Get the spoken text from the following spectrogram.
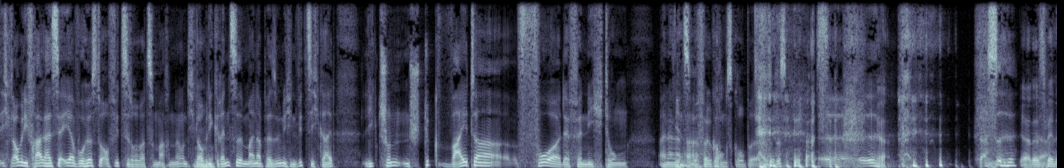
ich glaube, die Frage heißt ja eher, wo hörst du auf, Witze drüber zu machen? Ne? Und ich glaube, Mhm. die Grenze meiner persönlichen Witzigkeit liegt schon ein Stück weiter vor der Vernichtung einer ganzen Ja. Bevölkerungsgruppe. Also das, äh, äh, ja. das, äh, ja, das wäre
